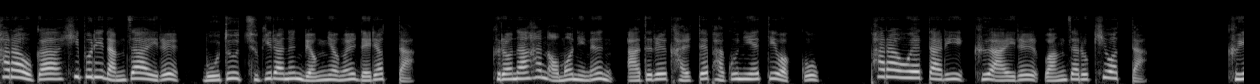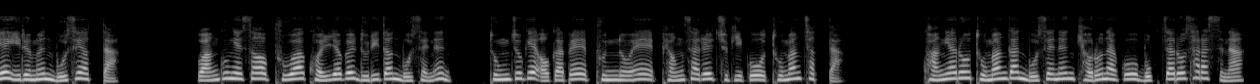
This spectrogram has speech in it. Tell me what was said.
파라오가 히브리 남자아이를 모두 죽이라는 명령을 내렸다. 그러나 한 어머니는 아들을 갈대 바구니에 띄웠고 파라오의 딸이 그 아이를 왕자로 키웠다. 그의 이름은 모세였다. 왕궁에서 부와 권력을 누리던 모세는 동족의 억압에 분노해 병사를 죽이고 도망쳤다. 광야로 도망간 모세는 결혼하고 목자로 살았으나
